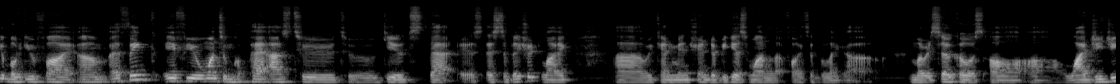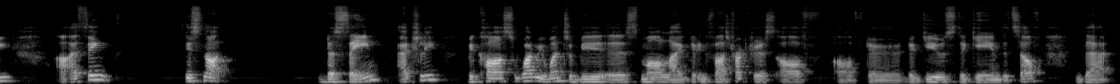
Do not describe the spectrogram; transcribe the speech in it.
about GuildFi um, i think if you want to compare us to to guilds that is established like uh, we can mention the biggest one like, for example like uh, Merit Circles or uh, YGG. Uh, I think it's not the same actually because what we want to be is more like the infrastructures of of the the guilds, the games itself. That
